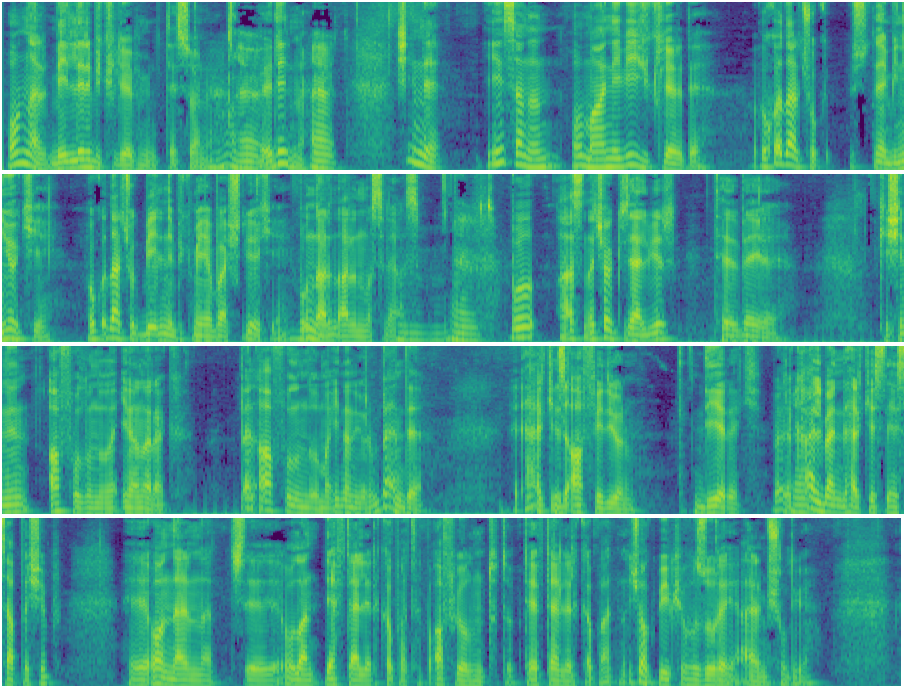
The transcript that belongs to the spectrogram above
Onlar belleri bükülüyor bir müddet sonra. Evet. Öyle değil mi? Evet. Şimdi insanın o manevi yükleri de o kadar çok üstüne biniyor ki, o kadar çok belini bükmeye başlıyor ki bunların arınması lazım. Evet. Bu aslında çok güzel bir tevbeyle kişinin affolunduğuna inanarak ben affolunduğuma inanıyorum ben de herkesi affediyorum diyerek böyle Evet. kalben de herkesle hesaplaşıp e, onlarla işte olan defterleri kapatıp af yolunu tutup defterleri kapattığında çok büyük bir huzura ermiş oluyor.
